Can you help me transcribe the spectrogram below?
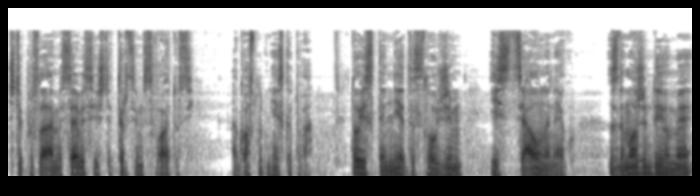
ще прославяме себе си и ще търсим своето си. А Господ не иска това. Той иска ние да сложим изцяло на Него, за да можем да имаме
